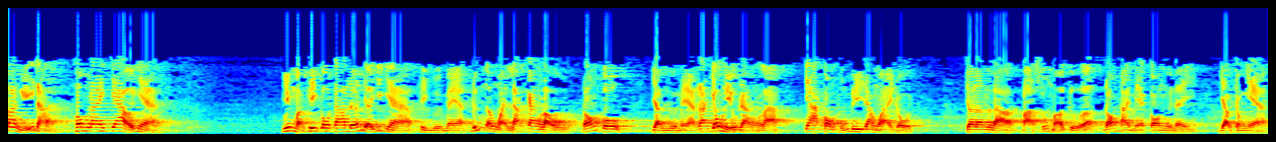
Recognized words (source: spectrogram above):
ta nghĩ rằng hôm nay cha ở nhà. Nhưng mà khi cô ta đến ở dưới nhà, thì người mẹ đứng ở ngoài lan can lầu đón cô, và người mẹ ra dấu hiệu rằng là cha con cũng đi ra ngoài rồi. Cho nên là bà xuống mở cửa, đón hai mẹ con người này vào trong nhà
